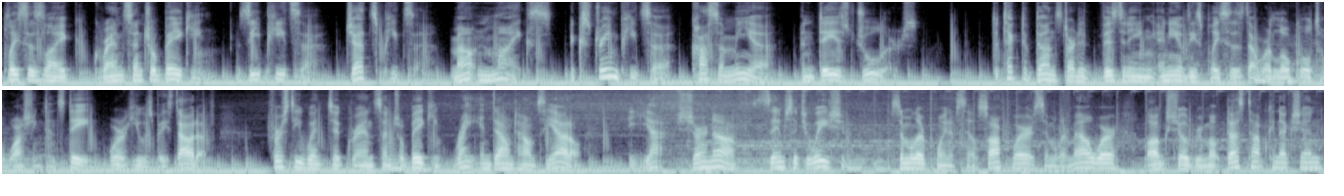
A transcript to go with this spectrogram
Places like Grand Central Baking, Z Pizza, Jets Pizza, Mountain Mike's, Extreme Pizza, Casa Mia, and Days Jewelers. Detective Dunn started visiting any of these places that were local to Washington State, where he was based out of. First, he went to Grand Central Baking, right in downtown Seattle. Yeah, sure enough, same situation. Similar point of sale software, similar malware, logs showed remote desktop connection,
